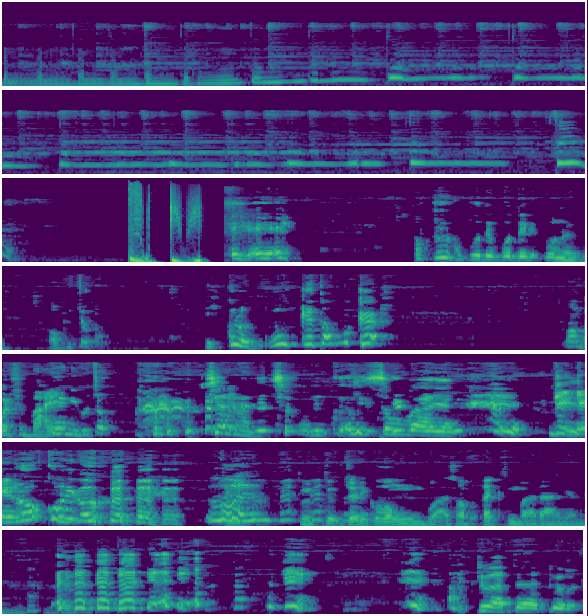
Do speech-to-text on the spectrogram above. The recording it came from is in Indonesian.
Dem dem dem dem dem dem dem dem dem Eh, eh, eh. Apa iku putih-putih di kono iku? Opo cuk? Iku lho, ketok apa gak? Wong bersembayang iku cuk. Jangan, iku sembayang. Gege rokok iku. Duduk cok iku wong buat softtek sembarangan. Aduh, aduh, aduh.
